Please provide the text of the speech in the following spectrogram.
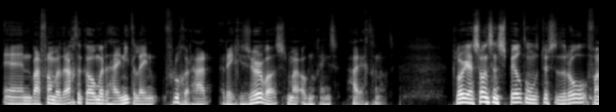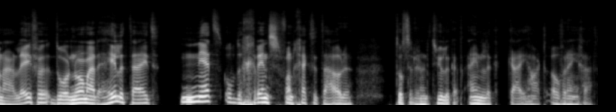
En waarvan we erachter komen dat hij niet alleen vroeger haar regisseur was, maar ook nog eens haar echtgenoot. Gloria Swanson speelt ondertussen de rol van haar leven door Norma de hele tijd net op de grens van gekte te houden, tot ze er natuurlijk uiteindelijk keihard overheen gaat.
